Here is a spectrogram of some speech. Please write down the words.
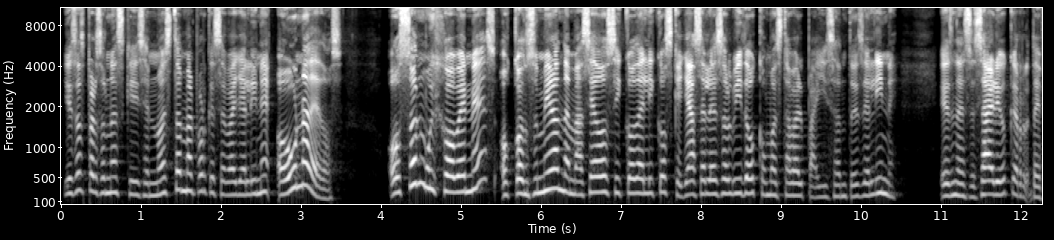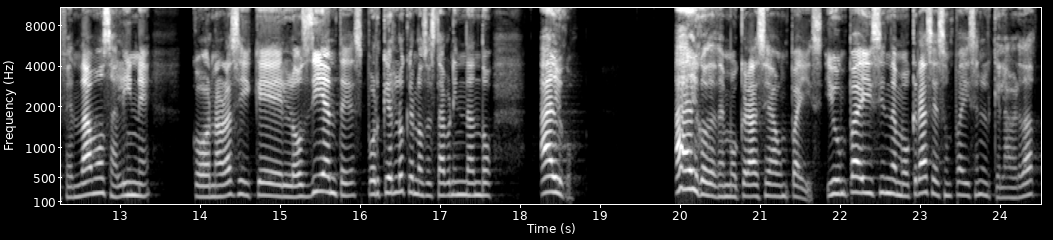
Y esas personas que dicen, no está mal porque se vaya el INE, o una de dos, o son muy jóvenes o consumieron demasiados psicodélicos que ya se les olvidó cómo estaba el país antes del INE. Es necesario que defendamos al INE con ahora sí que los dientes, porque es lo que nos está brindando algo, algo de democracia a un país. Y un país sin democracia es un país en el que la verdad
